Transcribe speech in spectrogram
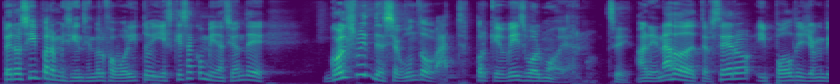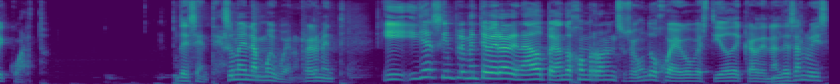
pero sí, para mí siguen siendo el favorito. Y es que esa combinación de Goldschmidt de segundo bat, porque béisbol moderno, Sí. Arenado de tercero y Paul de Jong de cuarto. Decente, es una line muy buena, realmente. Y, y ya simplemente ver a Arenado pegando home run en su segundo juego, vestido de Cardenal de San Luis,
